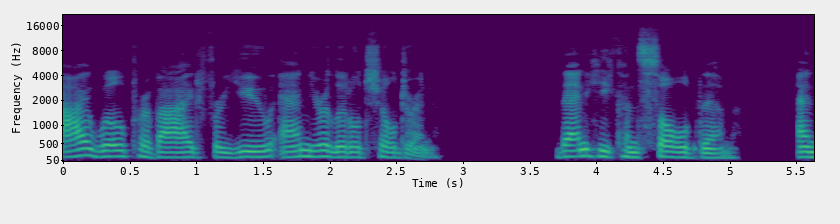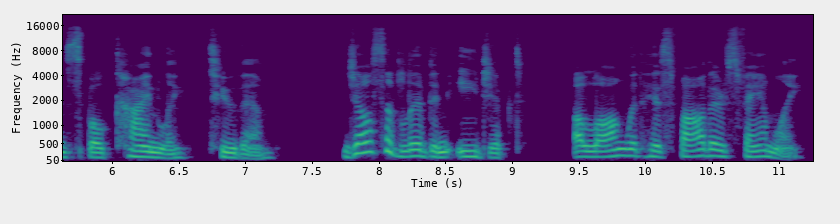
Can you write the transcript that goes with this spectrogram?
I will provide for you and your little children. Then he consoled them and spoke kindly to them. Joseph lived in Egypt along with his father's family.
